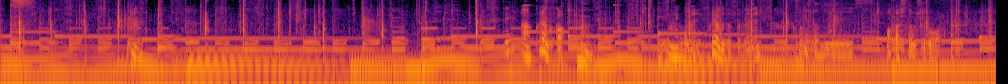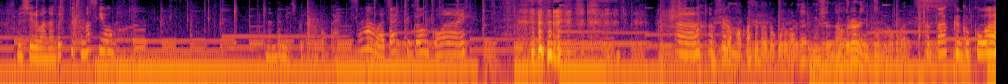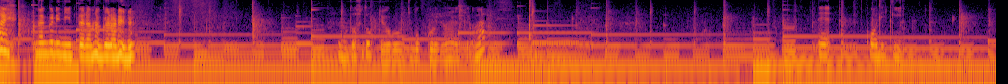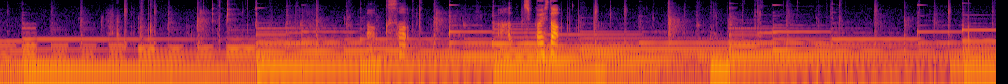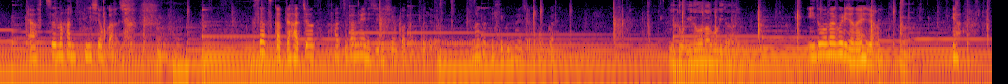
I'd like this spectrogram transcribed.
であクラグか。うん。ごめんごめん。クラグだったんだね。黒田さんです。任した後ろは。後ろは殴っときますよ。何ダメージくらいの？今回。ああアタックゴン怖い ああ後ろ任せたところがあれね。むしろ殴られに来るんだぞこれ。アタックが怖い。殴りに行ったら殴られる。私だってやられてばっかりじゃないですけどね。で攻撃。あ草。あ失敗した通の反撃にしようかなじゃうんあ草使って8を8ダメージにしようかと思ったけど殴ってきてくんないじゃん今回。うん移動移動殴りじゃないよ移動殴りじゃないじゃん。うん。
